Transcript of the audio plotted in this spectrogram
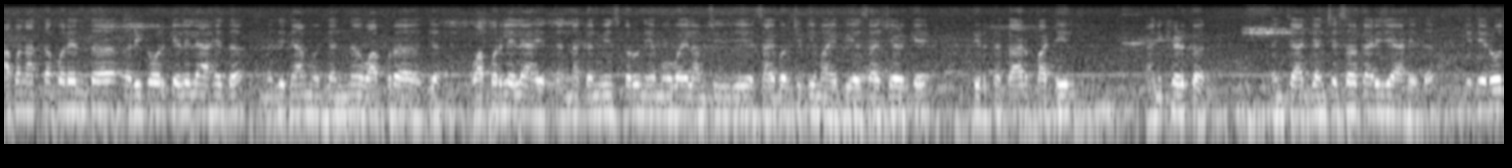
आपण आत्तापर्यंत रिकवर केलेले आहेत. म्हणजे ज्या ज्यांना वापर ज वापरलेले आहेत त्यांना कन्व्हिन्स करून हे मोबाईल आमची जी सायबरची टीम आहे P S I Shelke Tirthkar Patil आणि खेडकर. त्यांच्या ज्यांचे सहकारी जे आहेत की ते रोज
